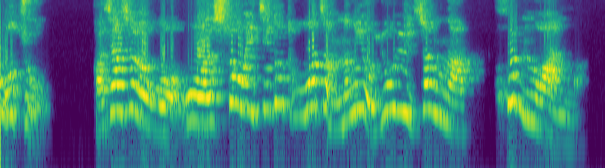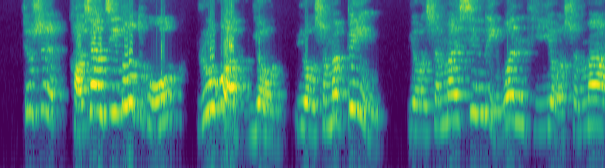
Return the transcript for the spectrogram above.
辱主，好像是我，我作为基督徒，我怎么能有忧郁症呢？混乱了，就是好像基督徒如果有有什么病，有什么心理问题，有什么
